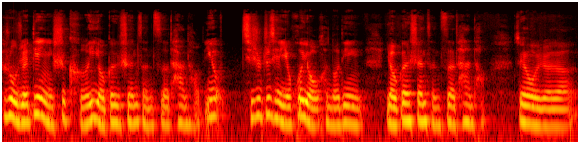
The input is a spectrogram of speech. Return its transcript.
就是我觉得电影是可以有更深层次的探讨的，因为其实之前也会有很多电影有更深层次的探讨，所以我觉得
